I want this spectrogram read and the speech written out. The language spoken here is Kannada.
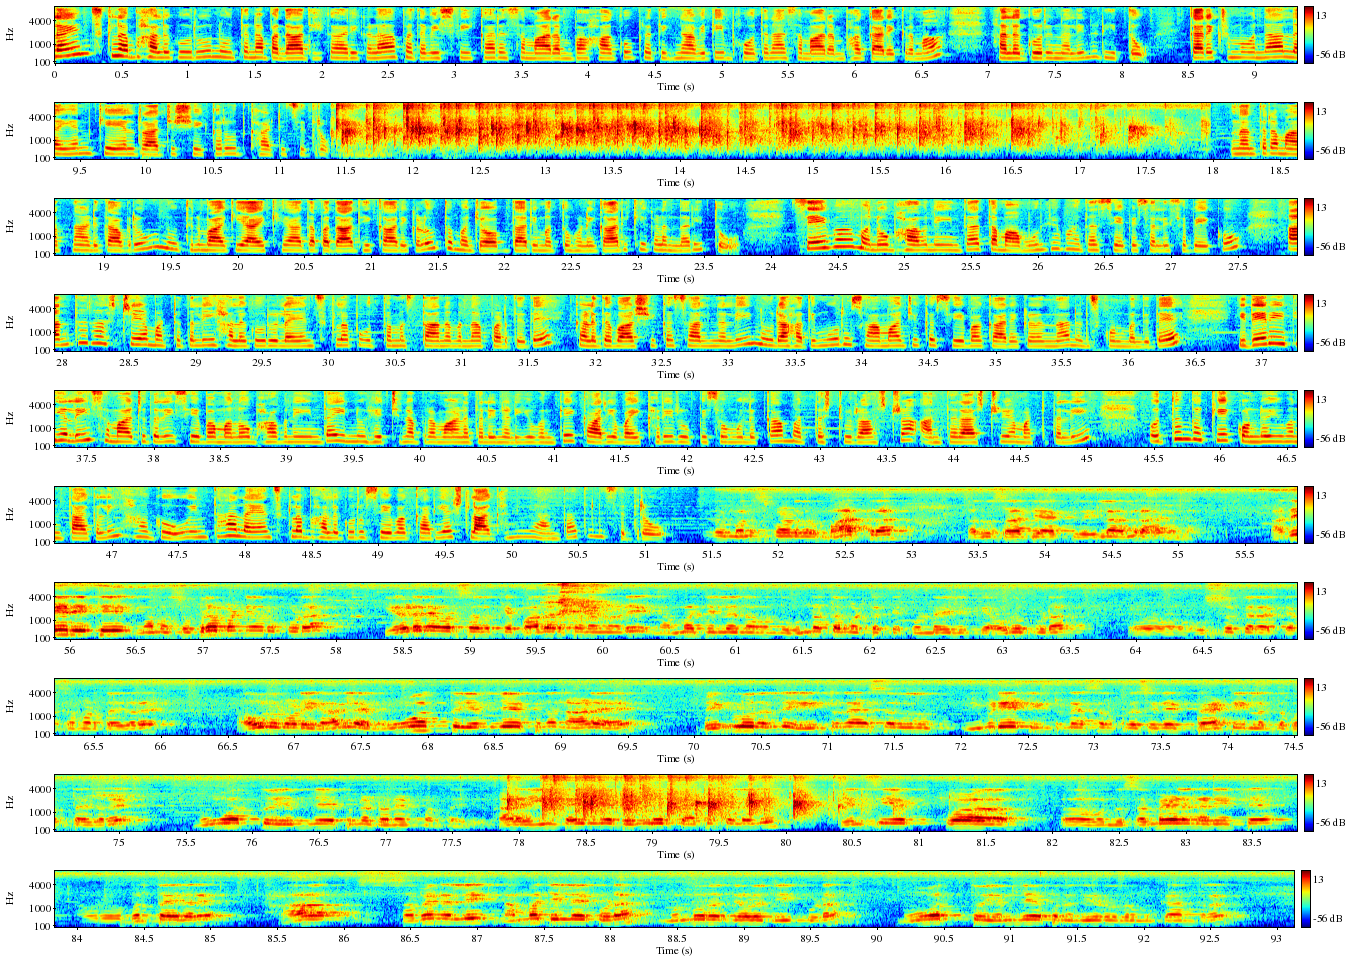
ಲಯನ್ಸ್ ಕ್ಲಬ್ ಹಲಗೂರು ನೂತನ ಪದಾಧಿಕಾರಿಗಳ ಪದವಿ ಸ್ವೀಕಾರ ಸಮಾರಂಭ ಹಾಗೂ ಪ್ರತಿಜ್ಞಾವಿಧಿ ಬೋಧನಾ ಸಮಾರಂಭ ಕಾರ್ಯಕ್ರಮ ಹಲಗೂರಿನಲ್ಲಿ ನಡೆಯಿತು. ಕಾರ್ಯಕ್ರಮವನ್ನು ಲಯನ್ ಕೆಎಲ್ ರಾಜಶೇಖರ್ ಉದ್ಘಾಟಿಸಿದರು. ನಂತರ ಮಾತನಾಡಿದ ಅವರು, ನೂತನವಾಗಿ ಆಯ್ಕೆಯಾದ ಪದಾಧಿಕಾರಿಗಳು ತಮ್ಮ ಜವಾಬ್ದಾರಿ ಮತ್ತು ಹೊಣೆಗಾರಿಕೆಗಳನ್ನರಿತು ಸೇವಾ ಮನೋಭಾವನೆಯಿಂದ ತಮ್ಮ ಅಮೂಲ್ಯವಾದ ಸೇವೆ ಸಲ್ಲಿಸಬೇಕು. ಅಂತಾರಾಷ್ಟ್ರೀಯ ಮಟ್ಟದಲ್ಲಿ ಹಲಗೂರು ಲಯನ್ಸ್ ಕ್ಲಬ್ ಉತ್ತಮ ಸ್ಥಾನವನ್ನು ಪಡೆದಿದೆ. ಕಳೆದ ವಾರ್ಷಿಕ ಸಾಲಿನಲ್ಲಿ ನೂರ ಹದಿಮೂರು ಸಾಮಾಜಿಕ ಸೇವಾ ಕಾರ್ಯಗಳನ್ನು ನಡೆಸಿಕೊಂಡು ಬಂದಿದೆ. ಇದೇ ರೀತಿಯಲ್ಲಿ ಸಮಾಜದಲ್ಲಿ ಸೇವಾ ಮನೋಭಾವನೆಯಿಂದ ಇನ್ನೂ ಹೆಚ್ಚಿನ ಪ್ರಮಾಣದಲ್ಲಿ ನಡೆಯುವಂತೆ ಕಾರ್ಯವೈಖರಿ ರೂಪಿಸುವ ಮೂಲಕ ಮತ್ತಷ್ಟು ರಾಷ್ಟ್ರ, ಅಂತಾರಾಷ್ಟ್ರೀಯ ಮಟ್ಟದಲ್ಲಿ ಉತ್ತುಂಗಕ್ಕೆ ಕೊಂಡೊಯ್ಯುವಂತಾಗಲಿ ಹಾಗೂ ಇಂತಹ ಲಯನ್ಸ್ ಕ್ಲಬ್ ಹಲಗೂರು ಸೇವಾ ಕಾರ್ಯ ಶ್ಲಾಘನೀಯ ಅಂತ ತಿಳಿಸಿದರು. ಮನಸ್ಸು ಮಾಡಿದ್ರೆ ಮಾತ್ರ ಅದು ಸಾಧ್ಯ ಆಗ್ತದೆ, ಇಲ್ಲ ಅಂದ್ರೆ ಆಗಲ್ಲ. ಅದೇ ರೀತಿ ನಮ್ಮ ಸುಬ್ರಹ್ಮಣ್ಯವರು ಕೂಡ ಎರಡನೇ ವರ್ಷದಕ್ಕೆ ಪಾದಾರ್ಪಣೆ ಮಾಡಿ ನಮ್ಮ ಜಿಲ್ಲೆನ ಒಂದು ಉನ್ನತ ಮಟ್ಟಕ್ಕೆ ಕೊಂಡೊಯ್ಯಲಿಕ್ಕೆ ಅವರು ಕೂಡ ಉತ್ಸುಕರ ಕೆಲಸ ಮಾಡ್ತಾ ಇದ್ದಾರೆ. ಅವರು ನೋಡಿ ಈಗಾಗಲೇ ಮೂವತ್ತು ಎಂ ಜೆ ಎಫ್ನ ನಾಳೆ ಬೆಂಗಳೂರಲ್ಲಿ international immediate international president Patil ಅಂತ ಬರ್ತಾ ಇದ್ದಾರೆ. ಮೂವತ್ತು ಎಂ ಜೆ ಎಫ್ನ ಡೊನೇಟ್ ಮಾಡ್ತಾ ಇದ್ದೀವಿ. ನಾಳೆ ಈ ಟೈಮ್ಗೆ ಬೆಂಗಳೂರು ಕ್ಯಾಪಿಟಲಲ್ಲಿ ಎಲ್ ಸಿ ಎಫ್ ಒಂದು ಸಮ್ಮೇಳನ ನಡೆಯುತ್ತೆ. ಅವರು ಬರ್ತಾ ಇದ್ದಾರೆ. ಆ ಸಭೆಯಲ್ಲಿ ನಮ್ಮ ಜಿಲ್ಲೆ ಕೂಡ, ಮುನ್ನೂರ ಹದಿನೇಳು ಜಿ ಕೂಡ ಮೂವತ್ತು ಎಂ ಜೆ ಅನ್ನು ನೀಡುವುದರ ಮುಖಾಂತರ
